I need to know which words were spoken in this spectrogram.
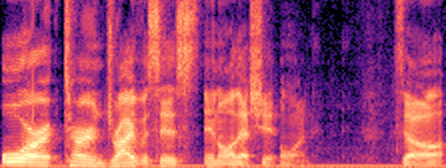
or turn drive assist and all that shit on so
